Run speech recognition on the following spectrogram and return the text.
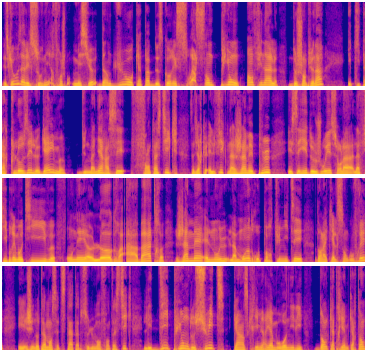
Est-ce que vous avez le souvenir, franchement, messieurs, d'un duo capable de scorer 60 pions en finale de championnat et qui t'a closé le game d'une manière assez fantastique. C'est-à-dire que Elphick n'a jamais pu essayer de jouer sur la, fibre émotive, on est euh, l'ogre à abattre. Jamais elles n'ont eu la moindre opportunité dans laquelle s'engouffrer. Et j'ai notamment cette stat absolument fantastique, les 10 pions de suite qu'a inscrit Myriam Ouronili dans le quatrième carton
